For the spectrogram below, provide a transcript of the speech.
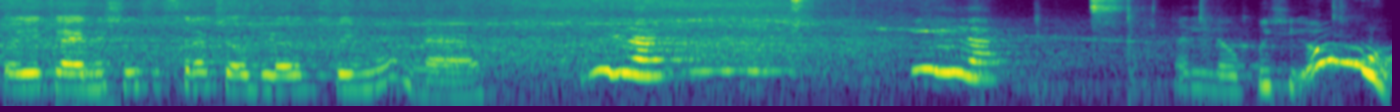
Zou je kleine zus straks ook leuk vinden? Nou. Hila. Hila. Hallo, poesie. Oeh.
